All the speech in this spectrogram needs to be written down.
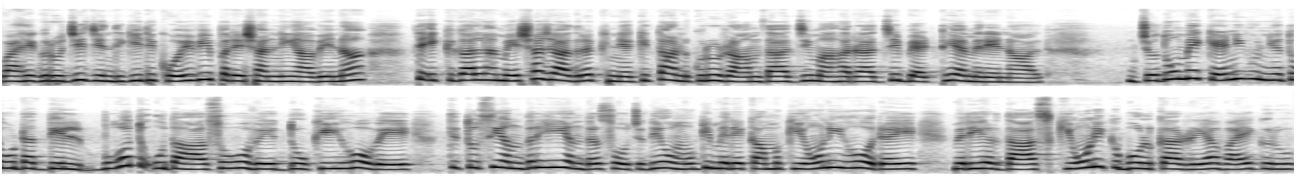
ਵਾਹਿਗੁਰੂ ਜੀ, ਜ਼ਿੰਦਗੀ ਦੀ ਕੋਈ ਵੀ ਪਰੇਸ਼ਾਨੀ ਆਵੇ ਨਾ, ਤੇ ਇੱਕ ਗੱਲ ਹਮੇਸ਼ਾ ਯਾਦ ਰੱਖਣੀ ਹੈ ਕਿ ਧੰਨ ਗੁਰੂ ਰਾਮਦਾਸ ਜੀ ਮਹਾਰਾਜ ਜੀ ਬੈਠੇ ਆ ਮੇਰੇ ਨਾਲ। ਜਦੋਂ ਮੈਂ ਕਹਿਣੀ ਹੁੰਦੀ ਹਾਂ, ਤੁਹਾਡਾ ਦਿਲ ਬਹੁਤ ਉਦਾਸ ਹੋਵੇ, ਦੁਖੀ ਹੋਵੇ, ਤੇ ਤੁਸੀਂ ਅੰਦਰ ਹੀ ਅੰਦਰ ਸੋਚਦੇ ਹੋਵੋ ਕਿ ਮੇਰੇ ਕੰਮ ਕਿਉਂ ਨਹੀਂ ਹੋ ਰਹੇ, ਮੇਰੀ ਅਰਦਾਸ ਕਿਉਂ ਨਹੀਂ ਕਬੂਲ ਕਰ ਰਿਹਾ ਵਾਹਿਗੁਰੂ,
